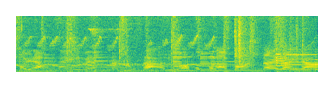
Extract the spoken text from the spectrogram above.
เขาอยากให้แบบนักศึกษาหรือว่าบุคลากรได้รายได้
